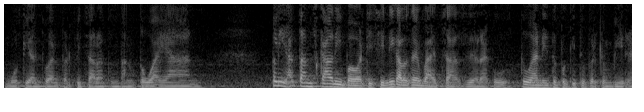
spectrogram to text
Kemudian Tuhan berbicara tentang tuayan. Kelihatan sekali bahwa di sini kalau saya baca, saudaraku, Tuhan itu begitu bergembira.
